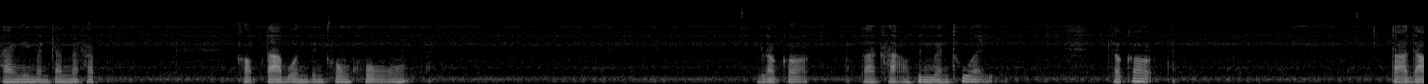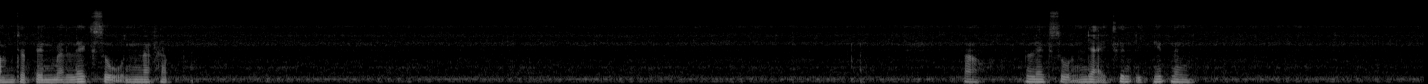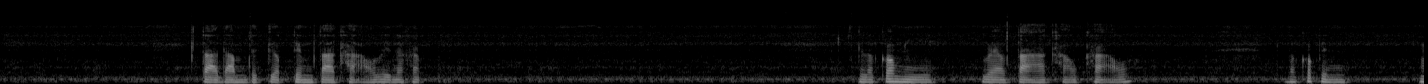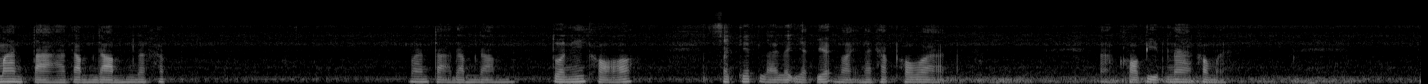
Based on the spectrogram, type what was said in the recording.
ข้างนี้เหมือนกันนะครับ ขอบตาบนเป็นโค้งๆแล้วก็ตาขาวเป็นเหมือนถ้วย แล้วก็ ตาดำจะเป็นเหมือนเลขศูนย์นะครับ เลขศูนย์ใหญ่ขึ้นอีกนิดนึง ตาดำจะเกือบเต็มตาขาวเลยนะครับ แล้วก็มีแววตาขาวๆ แล้วก็เป็น ม่านตาดำๆนะครับ ม่านตาดำๆตัวนี้ขอสเก็ตรายละเอียดเยอะหน่อยนะครับ เพราะว่าขอบีบหน้าเข้ามา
